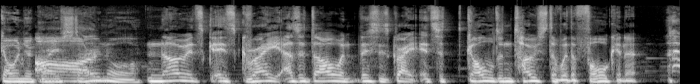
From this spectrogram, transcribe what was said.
Go on your Oh, gravestone or No, it's it's great as a Darwin. This is great. It's a golden toaster with a fork in it.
